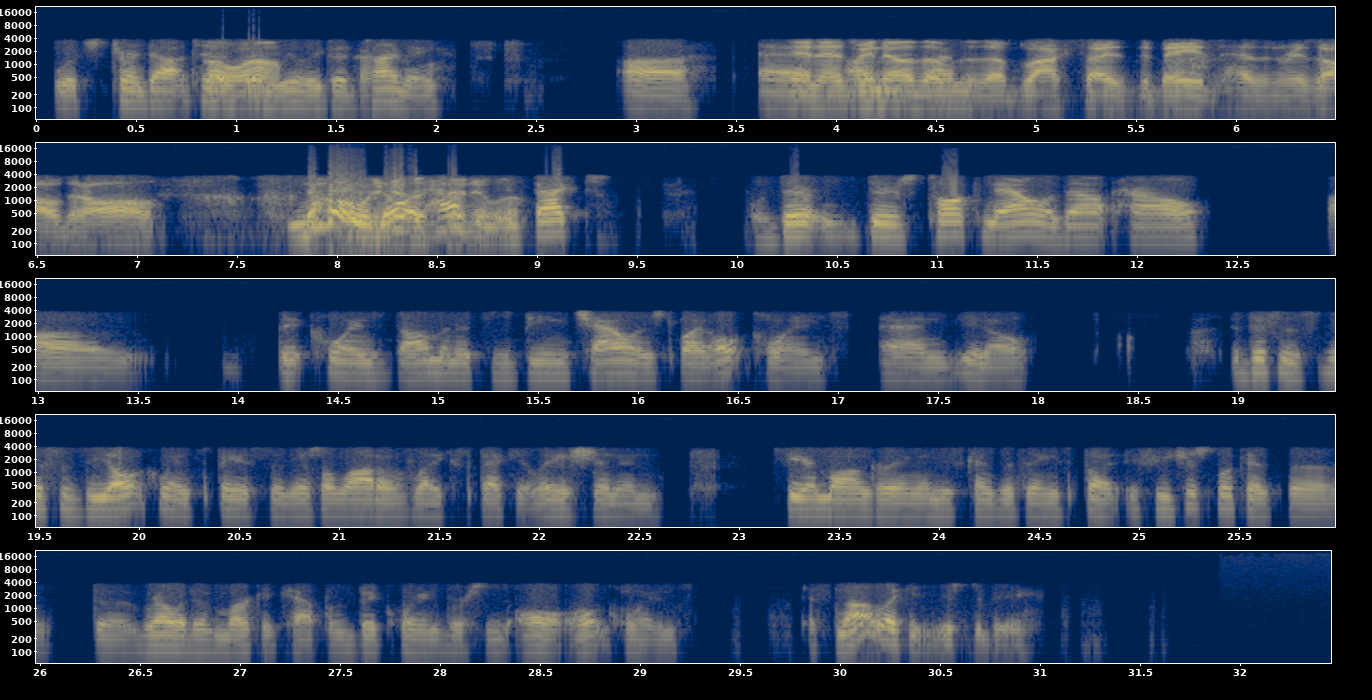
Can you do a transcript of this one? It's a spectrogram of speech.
which turned out to oh, have wow. been really good okay. timing. Uh, and, and as we I'm, know, the I'm, the block size debate hasn't resolved at all. No, no, it hasn't. It In fact, there there's talk now about how uh, Bitcoin's dominance is being challenged by altcoins, and you know, this is this is the altcoin space, so there's a lot of like speculation and fear mongering and these kinds of things. But if you just look at the the relative market cap of Bitcoin versus all altcoins, it's not like it used to be.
